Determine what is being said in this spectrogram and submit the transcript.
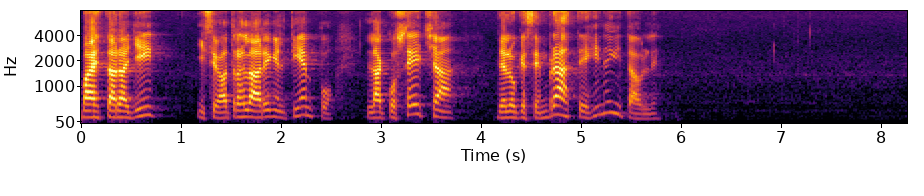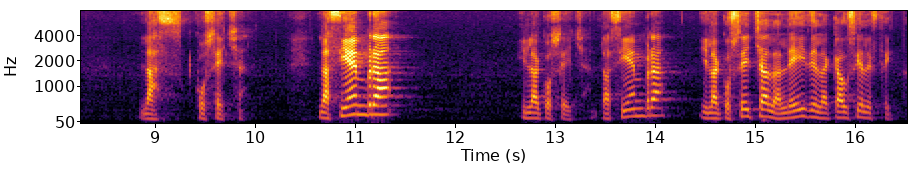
Va a estar allí y se va a trasladar en el tiempo. La cosecha de lo que sembraste es inevitable. Las cosechas. La siembra y la cosecha. La siembra y la cosecha, la ley de la causa y el efecto.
